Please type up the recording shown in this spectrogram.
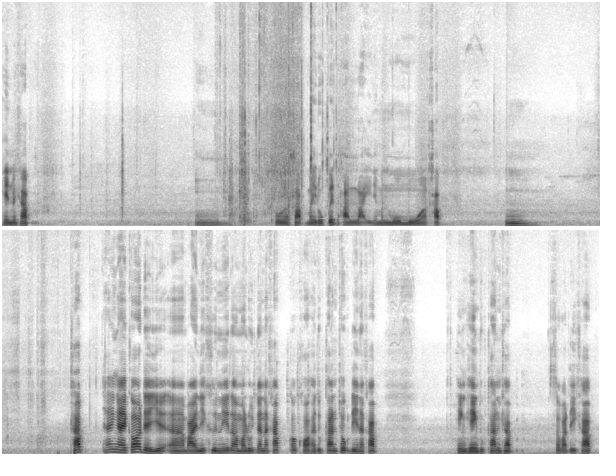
เห็นไหมครับอืมโทรศัพท์ไม่รู้เป็นอะไรเนี่ยมันมัวมัวครับ ครับถ้ายังไงก็เดี๋ยวอ่าบ่ายนี้คืนนี้เรามาลุ้นกันนะครับ ก็ขอให้ทุกท่านโชคดีนะครับเฮงๆทุกท่านครับ สวัสดีครับ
